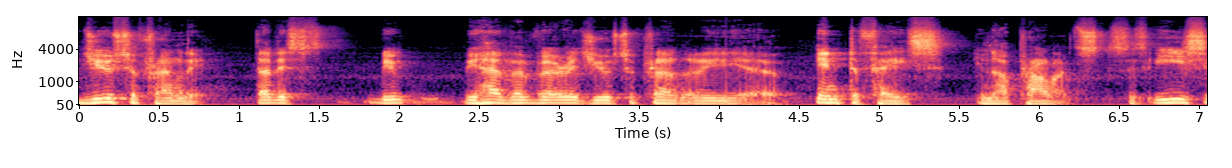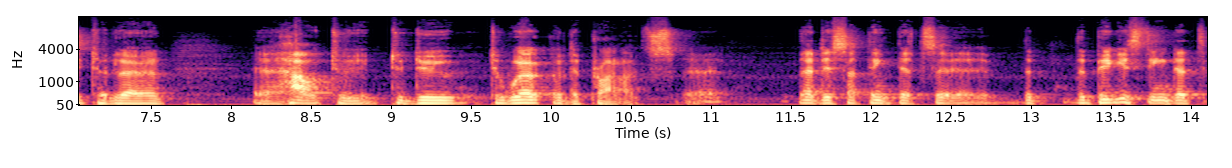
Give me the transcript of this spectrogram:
User friendly. That is, we we have a very user friendly uh, interface in our products. It's easy to learn uh, how to, to do to work with the products. Uh, that is, I think, that's uh, the, the biggest thing that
